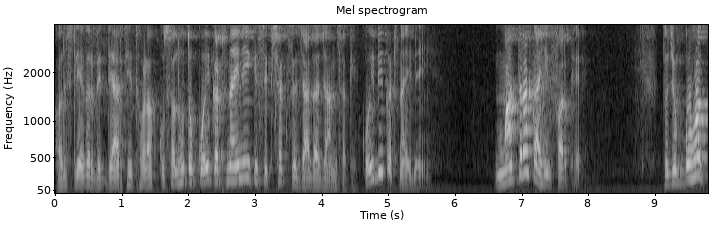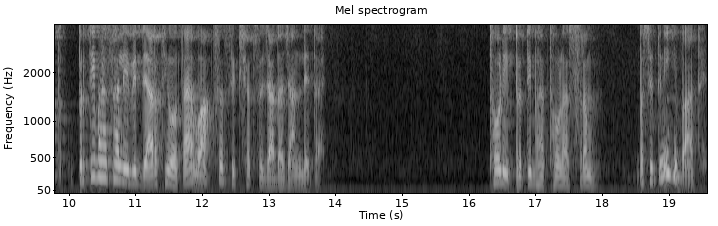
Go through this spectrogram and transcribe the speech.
और इसलिए अगर विद्यार्थी थोड़ा कुशल हो तो कोई कठिनाई नहीं कि शिक्षक से ज़्यादा जान सके। कोई भी कठिनाई नहीं। मात्रा का ही फ़र्क है। तो जो बहुत प्रतिभाशाली विद्यार्थी होता है, वो अक्सर शिक्षक से ज़्यादा जान लेता है। थोड़ी प्रतिभा, थोड़ा श्रम, बस इतनी ही बात है।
